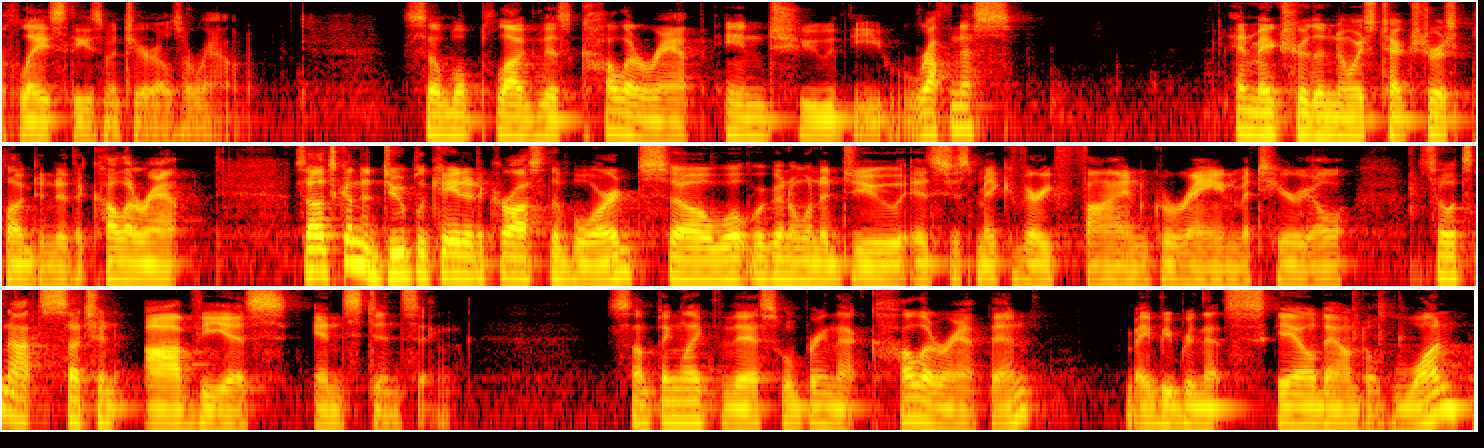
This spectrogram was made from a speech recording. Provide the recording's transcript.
place these materials around. So we'll plug this color ramp into the roughness and make sure the noise texture is plugged into the color ramp. So it's going to duplicate it across the board. So what we're going to want to do is just make a very fine grain material so it's not such an obvious instancing. Something like this, we'll bring that color ramp in, maybe bring that scale down to one.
